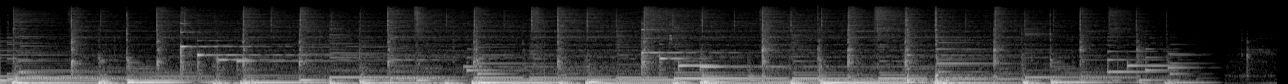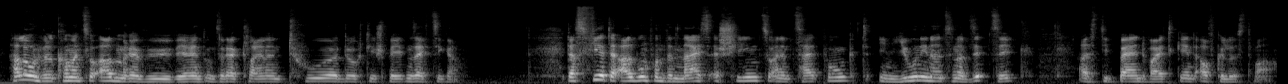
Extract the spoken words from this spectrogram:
Hallo und willkommen zur Albenrevue während unserer kleinen Tour durch die späten 60er. Das vierte Album von The Nice erschien zu einem Zeitpunkt im Juni 1970, als die Band weitgehend aufgelöst war.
